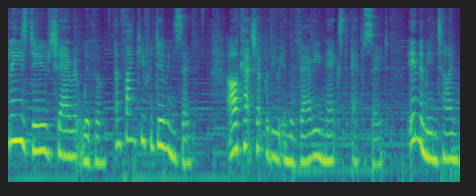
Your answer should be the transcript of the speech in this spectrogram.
please do share it with them. And thank you for doing so. I'll catch up with you in the very next episode. In the meantime,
